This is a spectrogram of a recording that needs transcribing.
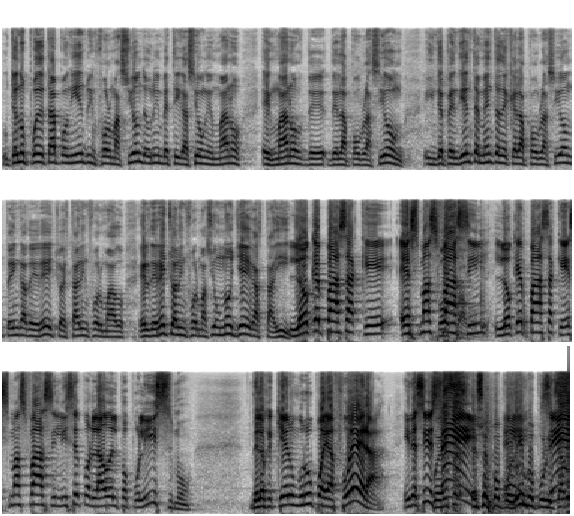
Usted no puede estar poniendo información de una investigación en manos en manos de, de la población, independientemente de que la población tenga derecho a estar informado. El derecho a la información no llega hasta ahí. Lo que pasa que es más Por fácil, lo que pasa que es más fácil irse por el lado del populismo, de lo que quiere un grupo allá afuera. Y decir, Pues sí. eso, eso es populismo, eh, publicar sí".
